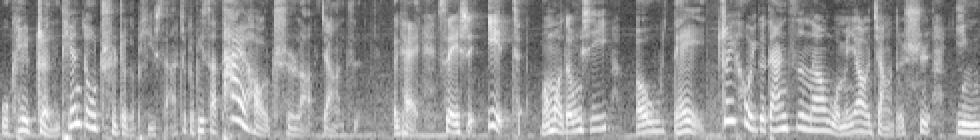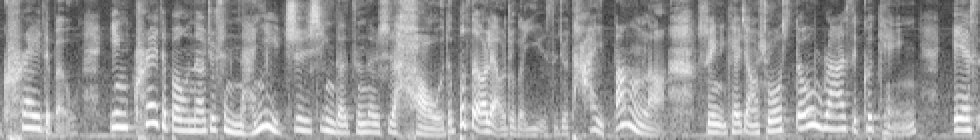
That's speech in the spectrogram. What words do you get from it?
我可以整天都吃这个披萨，这个披萨太好吃了，这样子。OK，所以是 eat 某某东西 all day。最后一个单字呢，我们要讲的是 incredible。incredible 呢，就是难以置信的，真的是好的不得了，这个意思就太棒了。所以你可以讲说，Dora's cooking is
